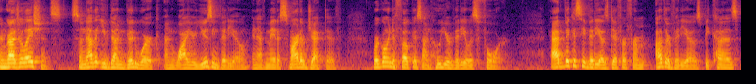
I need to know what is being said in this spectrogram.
Congratulations! So now that you've done good work on why you're using video and have made a SMART objective, we're going to focus on who your video is for. Advocacy videos differ from other videos because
